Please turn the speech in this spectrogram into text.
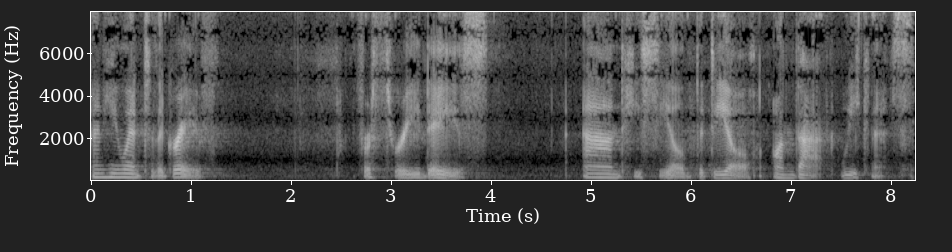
And he went to the grave for three days. And he sealed the deal on that weakness.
